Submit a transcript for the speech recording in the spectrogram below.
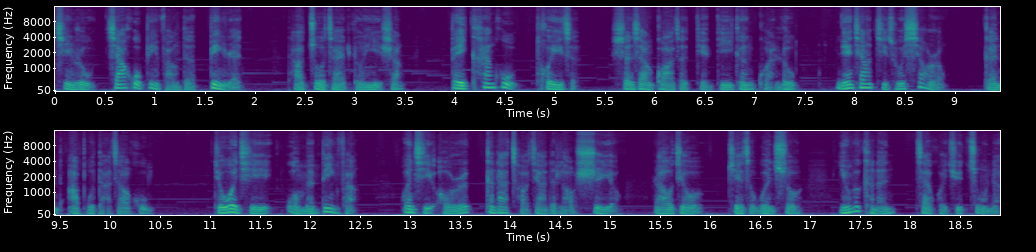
进入加护病房的病人，他坐在轮椅上，被看护推着。身上挂着点滴跟管路，勉强挤出笑容，跟阿布打招呼，就问起我们病房，问起偶尔跟他吵架的老室友，然后就接着问说有没有可能再回去住呢？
